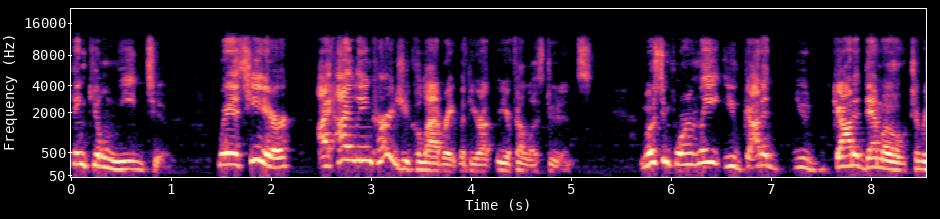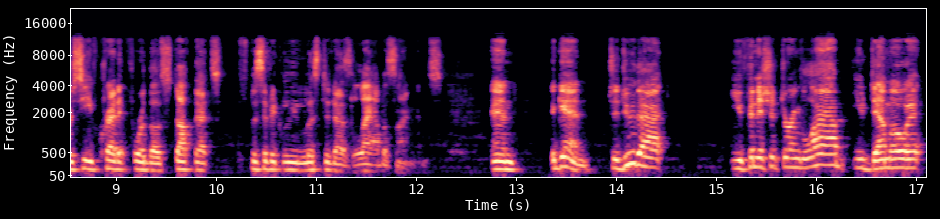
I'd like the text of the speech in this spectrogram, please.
think you'll need to. Whereas here, I highly encourage you collaborate with your, your fellow students most importantly, you've got to you got a demo to receive credit for the stuff that's specifically listed as lab assignments. And again, to do that, you finish it during the lab, you demo it,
